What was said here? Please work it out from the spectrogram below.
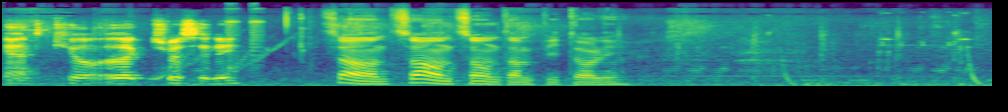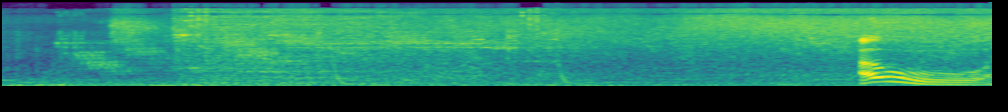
Can't kill electricity. Co on, co on, co on tam pitoli? Ouu,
